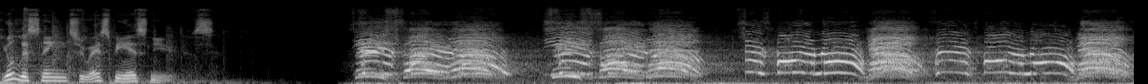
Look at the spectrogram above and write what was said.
You're listening to SBS News. Ceasefire now! Ceasefire now! Ceasefire now! Now! Ceasefire now! Now!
